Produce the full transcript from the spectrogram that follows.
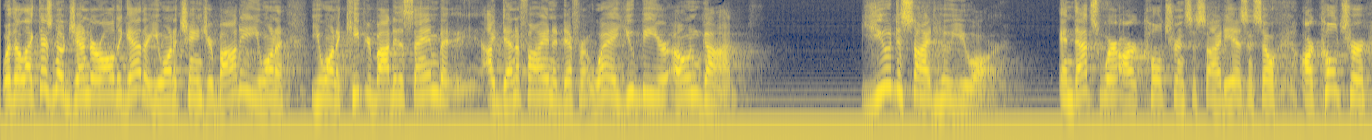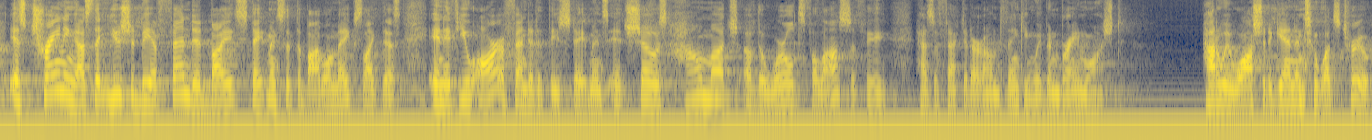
Where they're like, there's no gender altogether. You want to change your body? You want to, you want to keep your body the same, but identify in a different way? You be your own God. You decide who you are. And that's where our culture and society is. And so our culture is training us that you should be offended by statements that the Bible makes like this. And if you are offended at these statements, it shows how much of the world's philosophy has affected our own thinking. We've been brainwashed. How do we wash it again into what's true?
